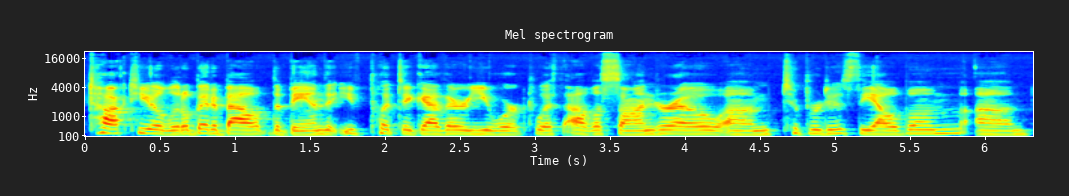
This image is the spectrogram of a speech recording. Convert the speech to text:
talk to you a little bit about the band that you've put together. You worked with Alessandro um, to produce the album. Um,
